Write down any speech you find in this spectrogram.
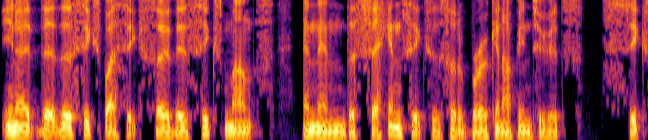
you know the the six by six? So there's six months, and then the second six is sort of broken up into its six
